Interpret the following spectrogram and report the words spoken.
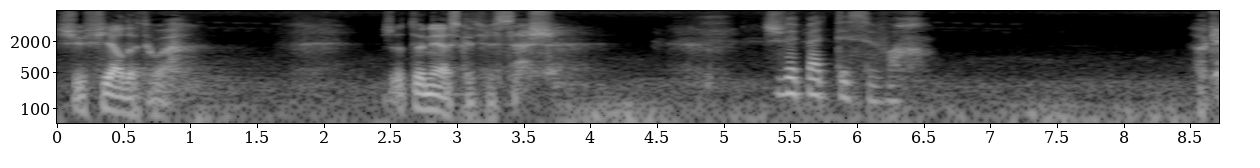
Je suis fier de toi. Je tenais à ce que tu le saches. Je vais pas te décevoir. Ok.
